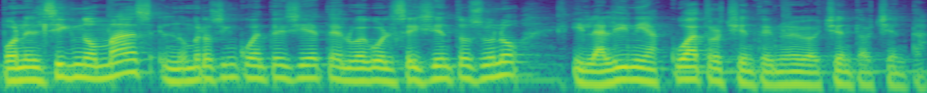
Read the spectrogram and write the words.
pone el signo más, el número 57, luego el 601 y la línea 489-8080.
